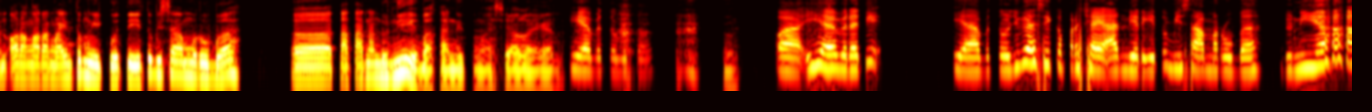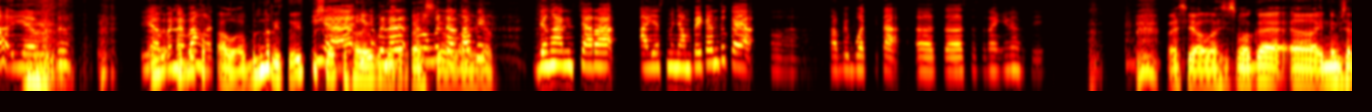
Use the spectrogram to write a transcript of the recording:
dan orang-orang lain tuh mengikuti itu bisa merubah eh, tatanan dunia bahkan itu masya allah ya kan Iya betul betul. Wah iya berarti ya betul juga sih kepercayaan diri itu bisa merubah dunia. Iya betul. Iya benar banget. tertawa bener itu itu Iya, suatu hal ini yang benar, benar emang Masya benar, Allah, tapi ya kan. Dengan cara Ayas menyampaikan tuh kayak eh, sampai buat kita se- sesenang ini sih. Masya Allah sih semoga eh, ini bisa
